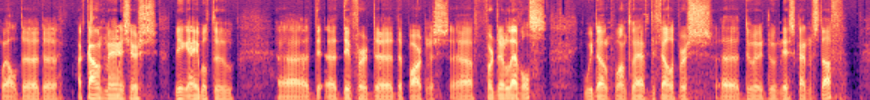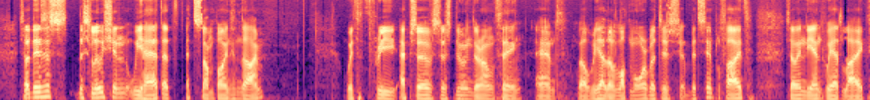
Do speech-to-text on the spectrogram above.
well the, the account managers being able to uh, uh, differ the, the partners uh, for their levels. We don't want to have developers uh, doing, doing this kind of stuff. So this is the solution we had at, at some point in time with three app services doing their own thing. And well, we had a lot more, but it's a bit simplified. So in the end, we had like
